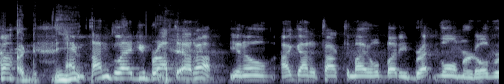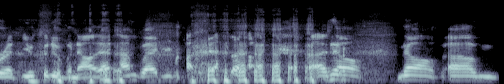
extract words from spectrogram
uh, you, I'm, I'm, glad you brought that up. You know, I got to talk to my old buddy Brett Volmert over at Eukanuba now. That, I'm glad you brought that up. Uh, no, no. Um,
